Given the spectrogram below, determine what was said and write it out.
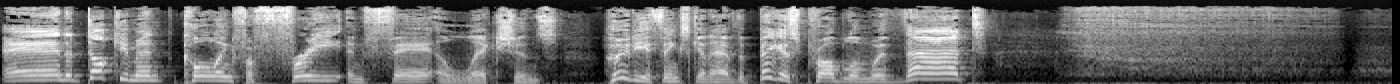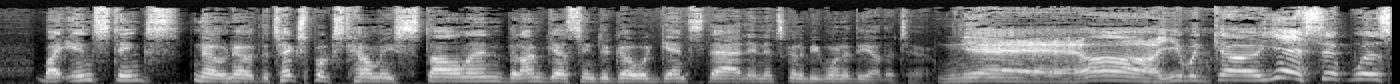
And a document calling for free and fair elections. Who do you think's going to have the biggest problem with that? By instincts, no, no. The textbooks tell me Stalin, but I'm guessing to go against that, and it's going to be one of the other two. Yeah. Oh, you would go. Yes, it was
